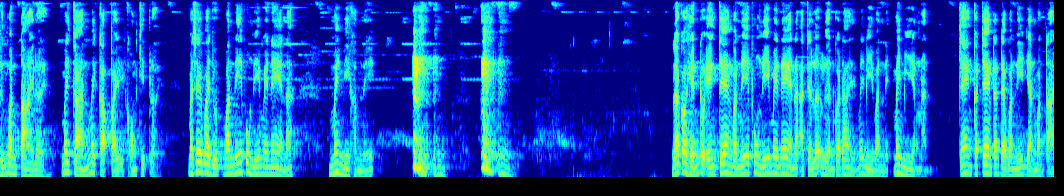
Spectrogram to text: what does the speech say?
ถึงวันตายเลย ไม่การไม่กลับไปของจิตเลย ไม่ใช่ว่าหยุดวันนี้พรุ่งนี้ไม่แน่นะ ไม่มีคำนี้ แล้วก็เห็นตัวเองแจ้งวันนี้พรุ่งนี้ไม่แน่นะ อาจจะเลอะเลือนก็ได้ ไม่มีวันนี้ ไม่มีอย่างนั้น แจ้งก็แจ้งตั้งแต่วันนี้ยันวันตาย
